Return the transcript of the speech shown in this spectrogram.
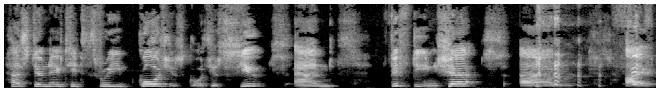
has donated three gorgeous, gorgeous suits and 15 shirts. Um, 15? I,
